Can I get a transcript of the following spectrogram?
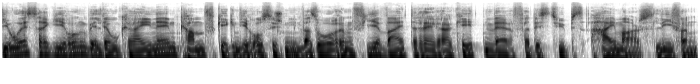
Die US-Regierung will der Ukraine im Kampf gegen die russischen Invasoren vier weitere Raketenwerfer des Typs HIMARS liefern.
